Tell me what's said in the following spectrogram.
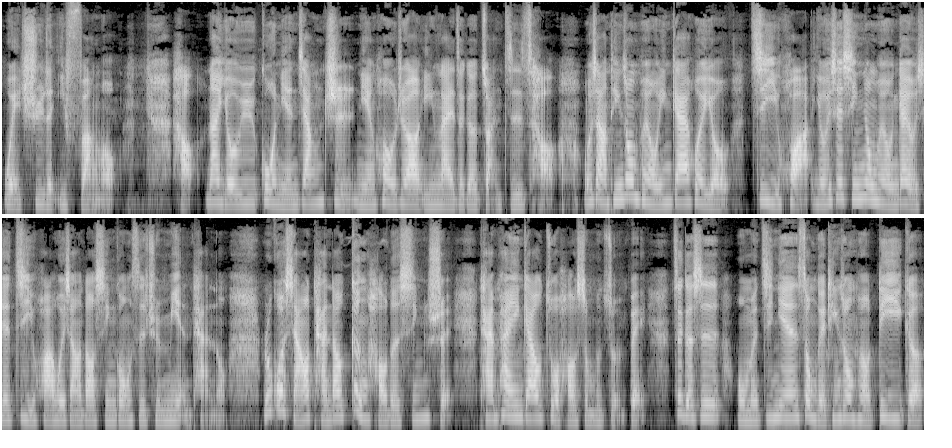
委屈的一方哦。好，那由于过年将至，年后就要迎来这个转职潮，我想听众朋友应该会有计划，有一些新众朋友应该有些计划会想要到新公司去面谈哦。如果想要谈到更好的薪水，谈判应该要做好什么准备？这个是我们今天送给听众朋友第一个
